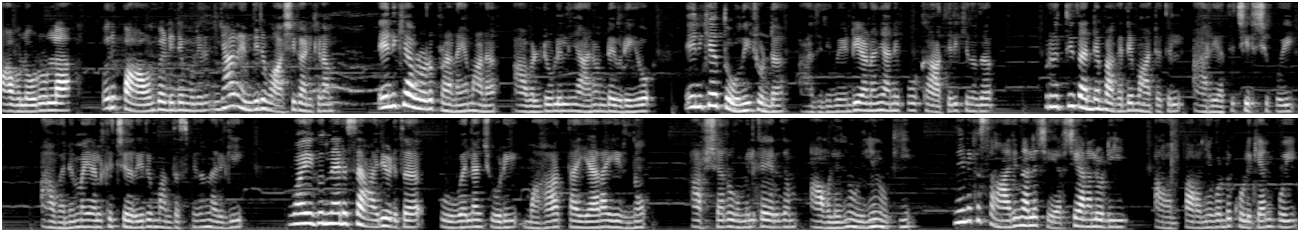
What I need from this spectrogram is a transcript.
അവളോടുള്ള ഒരു പാവം പെണ്ണിന്റെ മുന്നിൽ ഞാൻ എന്തിനു വാശി കാണിക്കണം? എനിക്ക് അവളോട് പ്രണയമാണ്. അവളുടെ ഉള്ളിൽ ഞാനുണ്ട് എവിടെയോ. എനിക്ക് തോന്നിയിട്ടുണ്ട്. അതിനു വേണ്ടിയാണ് ഞാനിപ്പോൾ കാത്തിരിക്കുന്നത്. വൃത്തി തന്റെ മകന്റെ മാറ്റത്തിൽ അറിയാതെ ചിരിച്ചുപോയി. അവനും അയാൾക്ക് ചെറിയൊരു മന്ദസ്മിതം നൽകി. വൈകുന്നേരം സാരി എടുത്ത് പൂവെല്ലാം ചൂടി മഹാ തയ്യാറായിരുന്നു. ഹർഷ റൂമിൽ കയറിയതും അവളെ ഒഴിഞ്ഞു നോക്കി. നിനക്ക് സാരി നല്ല ചേർച്ചയാണല്ലോ ഡി അവൻ പറഞ്ഞുകൊണ്ട് കുളിക്കാൻ പോയി.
